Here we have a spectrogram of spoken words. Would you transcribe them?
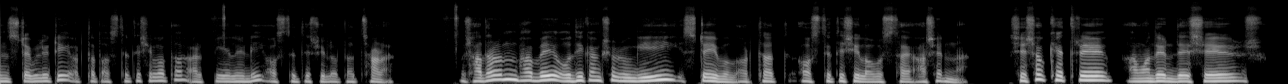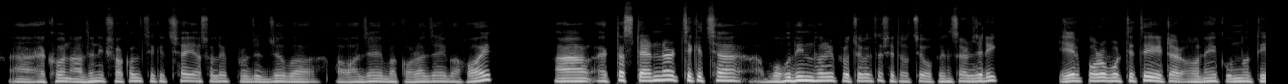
ইনস্টেবিলিটি অর্থাৎ অস্থিতিশীলতা আর পিএলআইডি অস্থিতিশীলতা ছাড়া। সাধারণভাবে অধিকাংশ রোগীই স্টেবল অর্থাৎ অস্থিতিশীল অবস্থায় আসেন না। সেসব ক্ষেত্রে আমাদের দেশের এখন আধুনিক সকল চিকিৎসাই আসলে প্রযোজ্য বা পাওয়া যায় বা করা যায় বা হয়। একটা স্ট্যান্ডার্ড চিকিৎসা বহুদিন ধরে প্রচলিত সেটা হচ্ছে ওপেন সার্জারি। এর পরবর্তীতে এটার অনেক উন্নতি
